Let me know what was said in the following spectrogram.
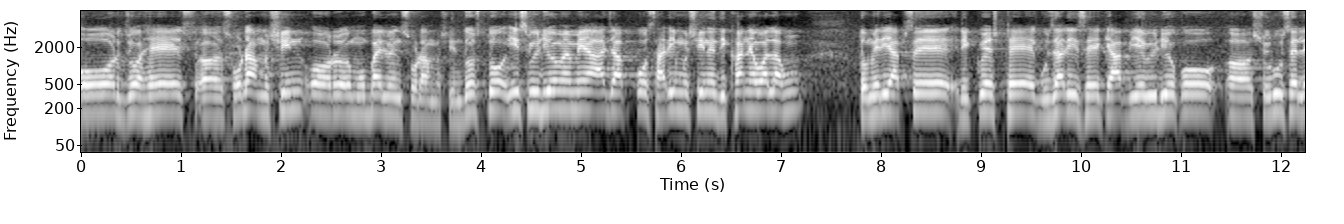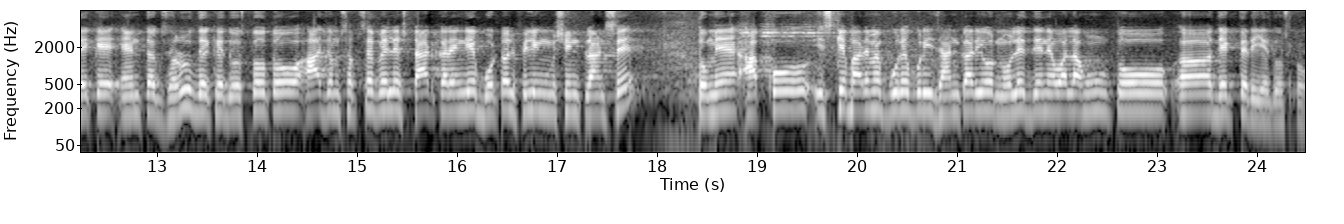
और जो है सोडा मशीन और मोबाइल वैन सोडा मशीन। दोस्तों, इस वीडियो में मैं आज आपको सारी मशीनें दिखाने वाला हूँ। तो मेरी आपसे रिक्वेस्ट है, गुजारिश है कि आप ये वीडियो को शुरू से लेके एंड तक ज़रूर देखें दोस्तों। तो आज हम सबसे पहले स्टार्ट करेंगे बोतल फिलिंग मशीन प्लांट से। तो मैं आपको इसके बारे में पूरे पूरी जानकारी और नॉलेज देने वाला हूँ तो देखते रहिए दोस्तों।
